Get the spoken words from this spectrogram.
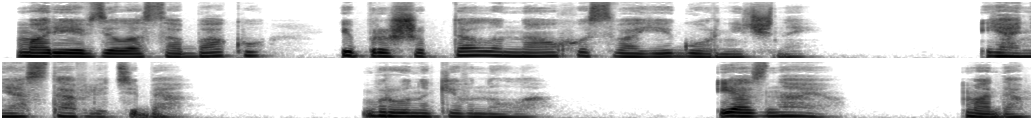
Мария взяла собаку и прошептала на ухо своей горничной. «Я не оставлю тебя». Бруно кивнула. «Я знаю, мадам».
